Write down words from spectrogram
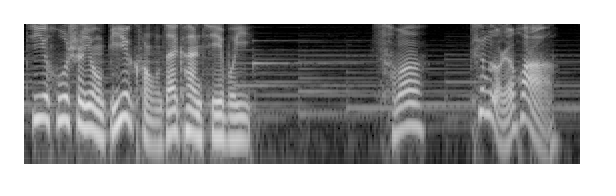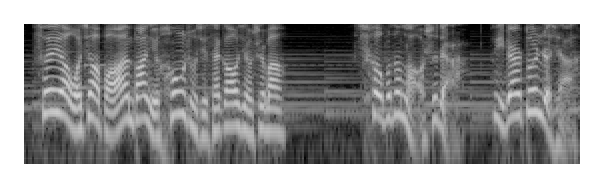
几乎是用鼻孔在看戚不义。怎么，听不懂人话？非要我叫保安把你轰出去才高兴是吧？就不能老实点一边蹲着去？啊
